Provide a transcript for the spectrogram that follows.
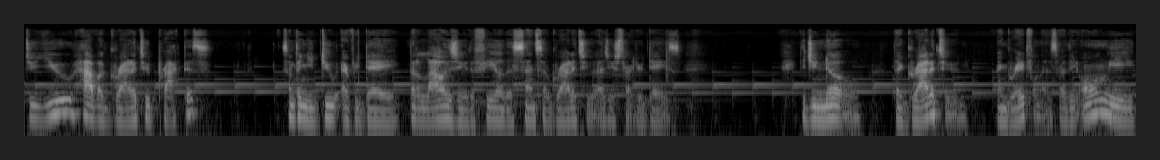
Do you have a gratitude practice? Something you do every day that allows you to feel the sense of gratitude as you start your days. Did you know that gratitude and gratefulness are the only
